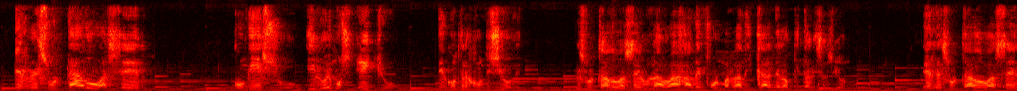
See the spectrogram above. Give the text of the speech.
El resultado va a ser con eso, y lo hemos hecho en otras condiciones, el resultado va a ser una baja de forma radical de la hospitalización. El resultado va a ser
